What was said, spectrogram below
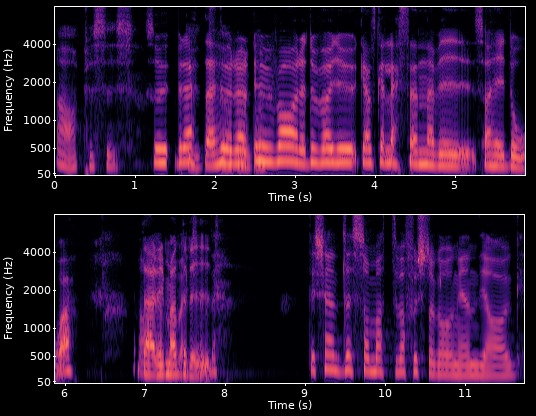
Ja, precis. Så berätta, hur, hur var det? Du var ju ganska ledsen när vi sa hej då. Ja, där i Madrid. Det. det kändes som att det var första gången jag...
